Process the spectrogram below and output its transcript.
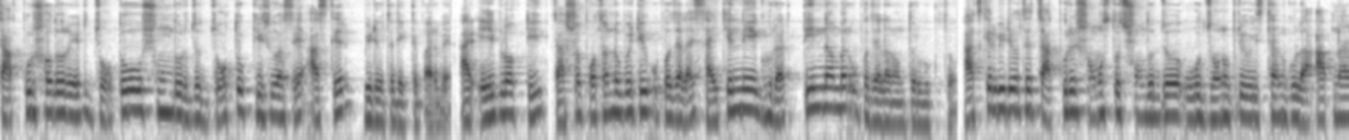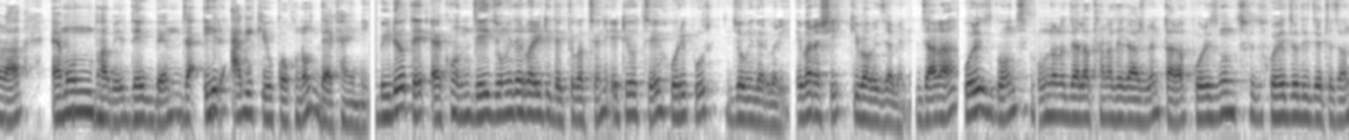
চাঁদপুর সদরের যত সৌন্দর্য, যত কিছু আছে আজকের ভিডিওতে দেখতে পারবে। আর এই ব্লগটি চারশো পঁচানব্বইটি উপজেলায় সাইকেল নিয়ে ঘোরার তিন নাম্বার উপজেলার অন্তর্ভুক্ত। আজকের ভিডিওতে চাঁদপুরের সমস্ত সৌন্দর্য ও জনপ্রিয় স্থানগুলো আপনারা এমন ভাবে দেখবেন যা এর আগে কেউ কখনো দেখায়নি। ভিডিওতে এখন যেই জমিদার বাড়িটি দেখতে পাচ্ছেন, এটি হচ্ছে হরিপুর জমিদার বাড়ি। এবার আসি কীভাবে যাবেন। যারা ফরিশগঞ্জ অন্যান্য জেলা থানা থেকে আসবেন, তারা ফরিশগঞ্জ হয়ে যদি যেতে চান,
